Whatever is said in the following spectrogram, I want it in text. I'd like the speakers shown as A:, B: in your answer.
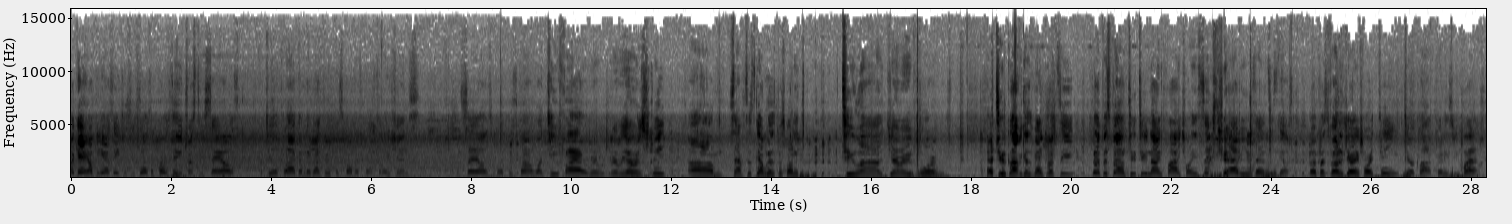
A: Okay, LPS agency sales and posting, trustee sales for 2 o'clock. I'm going to run through postponements, cancellations, and sales. We're going to postpone 125 Rivera Street, um, San Francisco. We're going to postpone it to uh, January 4th at 2 o'clock because of bankruptcy. We're going to postpone 2295 26th Avenue, San Francisco. We're going to postpone January 14th, 2 o'clock, Benny's request.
